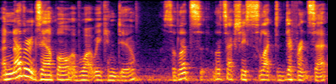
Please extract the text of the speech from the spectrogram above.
Another example of what we can do so let's let's actually select a different set.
